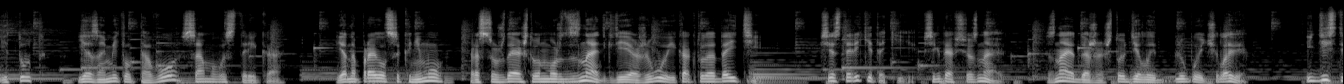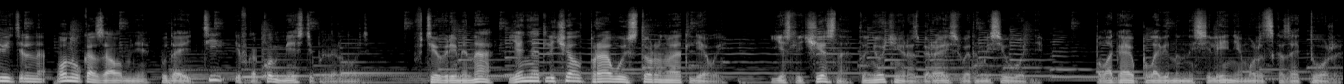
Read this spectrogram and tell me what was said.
И тут я заметил того самого старика. Я направился к нему, рассуждая, что он может знать, где я живу и как туда дойти. Все старики такие, всегда все знают. Знают даже, что делает любой человек. И действительно, он указал мне, куда идти и в каком месте повернуть. В те времена я не отличал правую сторону от левой. Если честно, то не очень разбираюсь в этом и сегодня. Полагаю, половина населения может сказать тоже.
